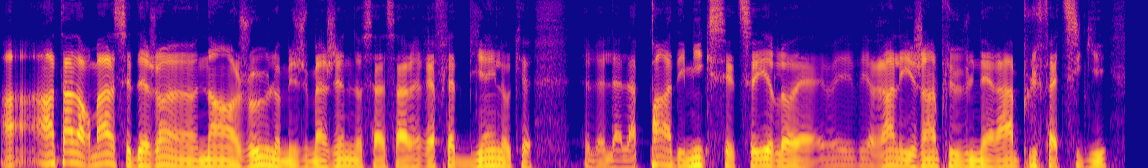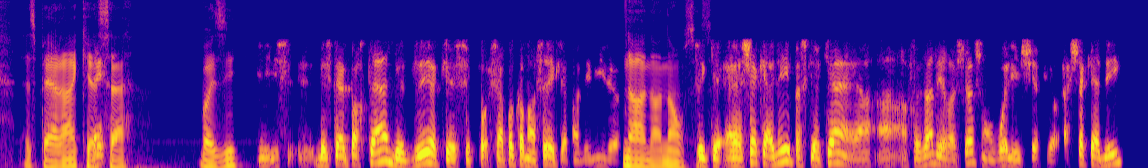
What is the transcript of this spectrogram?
en, temps normal, c'est déjà un enjeu, là, mais j'imagine ça, ça reflète bien là, que la, pandémie qui s'étire rend les gens plus vulnérables, plus fatigués, espérant que ben, ça. Vas-y. Mais c'est important de dire que pas, ça n'a pas commencé avec la pandémie. Là. Non, non, non. C'est qu'à chaque année, parce que quand, en, faisant des recherches, on voit les chiffres, à chaque année,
